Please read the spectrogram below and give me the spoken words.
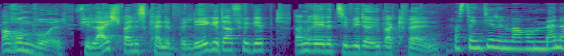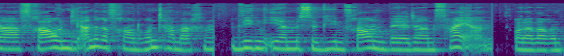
Warum wohl? Vielleicht, weil es keine Belege dafür gibt? Dann redet sie wieder über Quellen. Was denkt ihr denn, warum Männer Frauen, die andere Frauen runtermachen, wegen ihren misogynen Frauenbildern feiern? Oder warum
